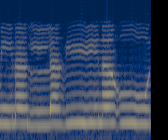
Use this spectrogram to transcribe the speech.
من الذين أوتوا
